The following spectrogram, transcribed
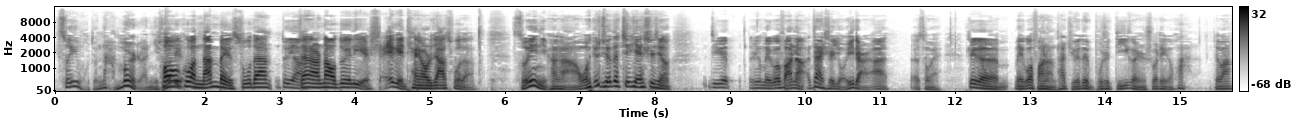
所以我就纳闷儿啊，你说包括南北苏丹，对呀、在那儿闹对立，谁给添油加醋的？所以你看看啊，我就觉得这件事情，这个这个美国防长，但是有一点儿啊，呃，宋伟，这个美国防长他绝对不是第一个人说这个话的，对吧？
